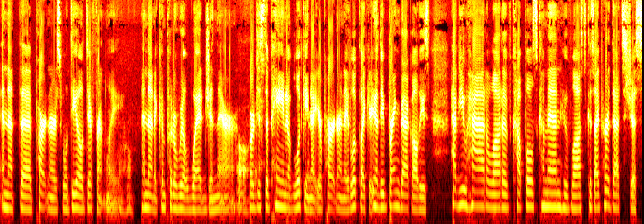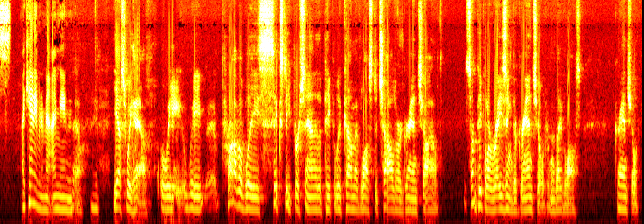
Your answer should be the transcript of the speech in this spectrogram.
and that the partners will deal differently uh-huh. and that it can put a real wedge in there oh, or just the pain of looking at your partner and they look like you know they bring back all these have you had a lot of couples come in who've lost because i've heard that's just i can't even imagine i mean yeah. yes we have we we probably 60% of the people who come have lost a child or a grandchild some people are raising their grandchildren and they've lost grandchildren.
